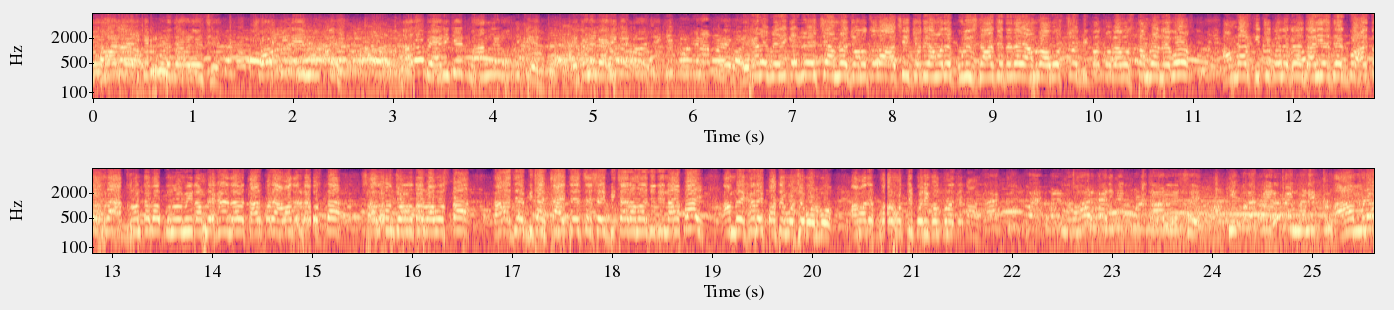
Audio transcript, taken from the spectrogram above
লোহার ব্যারিকেড করে দেওয়া হয়েছে সব মিলে এই মুহূর্তে দাদা ব্যারিকেড ভাঙলেন ওদিকে এখানে ব্যারিকেড রয়েছে কি করবেন আপনারা এখানে ব্যারিকেড রয়েছে আমরা আছি যদি আমাদের পুলিশ না যেতে দেয় আমরা অবশ্যই বিকল্প ব্যবস্থা আমরা নেব। আমরা আর কিছুক্ষণ এখানে দাঁড়িয়ে দেখব হয়তো আমরা আধ ঘণ্টা বা পনেরো মিনিট আমরা এখানে দেবো তারপরে আমাদের ব্যবস্থা সাধারণ জনতার ব্যবস্থা তারা যে বিচার চাইতে এসেছে সেই বিচার আমরা যদি না পাই আমরা এখানে পথে বসে পড়ব। আমাদের পরবর্তী পরিকল্পনা যেটা মানে আমরা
